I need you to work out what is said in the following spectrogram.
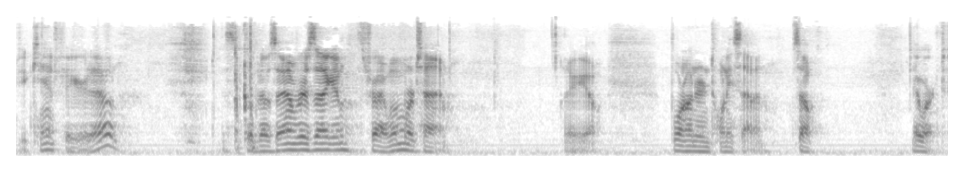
If you can't figure it out, just flip it upside down for a second. Let's try it one more time. There you go, 427. So it worked.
